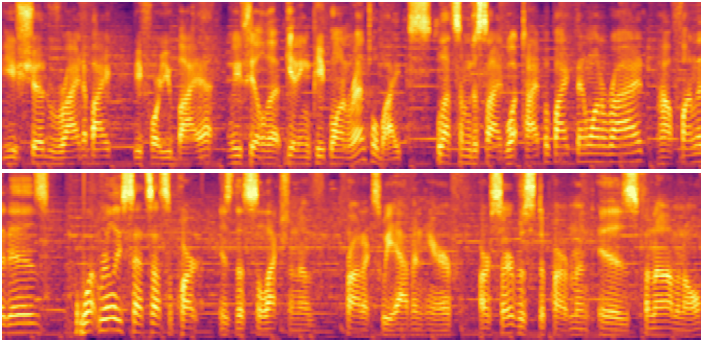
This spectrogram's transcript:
you should ride a bike before you buy it. We feel that getting people on rental bikes lets them decide what type of bike they want to ride, how fun it is. What really sets us apart is the selection of products we have in here. Our service department is phenomenal.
